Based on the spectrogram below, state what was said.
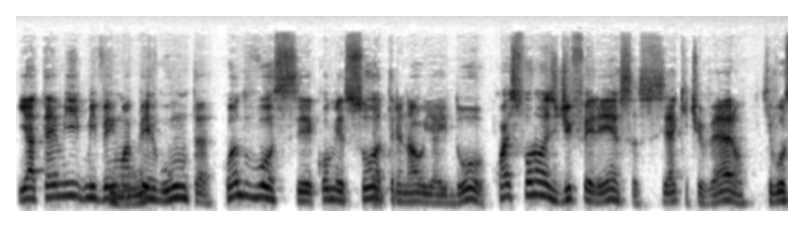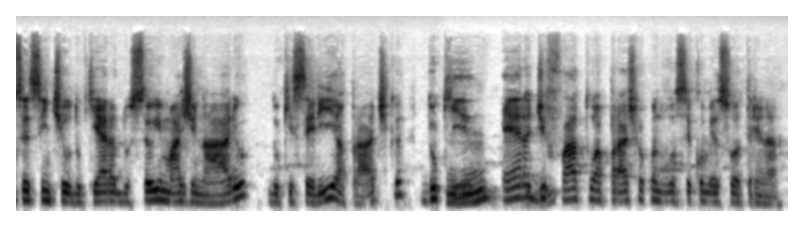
E até me, me veio uhum. uma pergunta, quando você começou a treinar o Iaido, quais foram as diferenças, se é que tiveram, que você sentiu do que era do seu imaginário, do que seria a prática, do que uhum. era de fato a prática quando você começou a treinar?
